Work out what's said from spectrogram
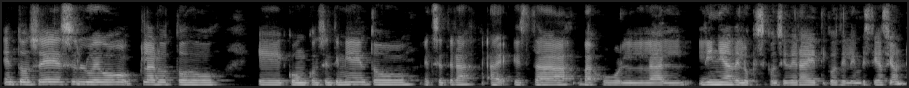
entonces, luego, claro, todo eh, con consentimiento, etcétera, está bajo la línea de lo que se considera ético de la investigación.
